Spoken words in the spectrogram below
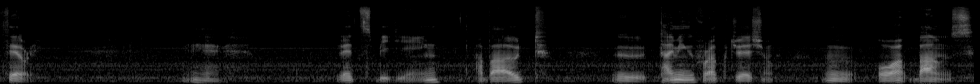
theory. Uh, let's begin about uh, timing fluctuation uh, or bounce.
